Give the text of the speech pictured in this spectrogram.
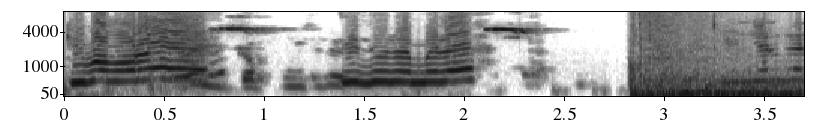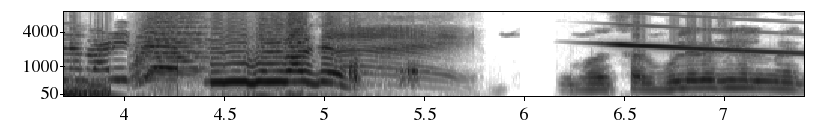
কি বলব রে তিনজনে মিলে? তিনজন কেন গাড়িতে তিনজন গাড়িতে স্যার ভুলে গেছি হেলমেট।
